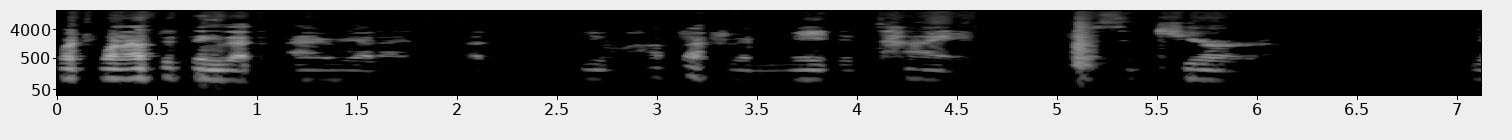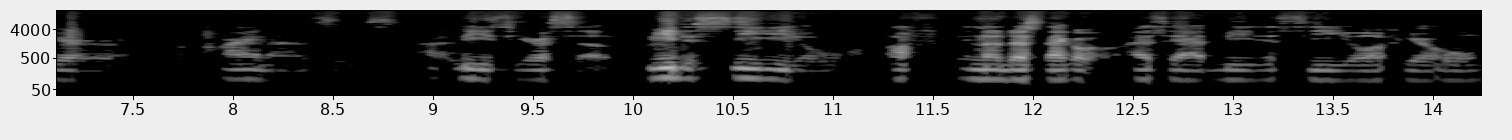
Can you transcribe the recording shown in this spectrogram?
But one of the things that I realized is that you have to actually make the time to secure your finances, at least yourself. Be the CEO of, you know, just like I say, be the CEO of your home.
